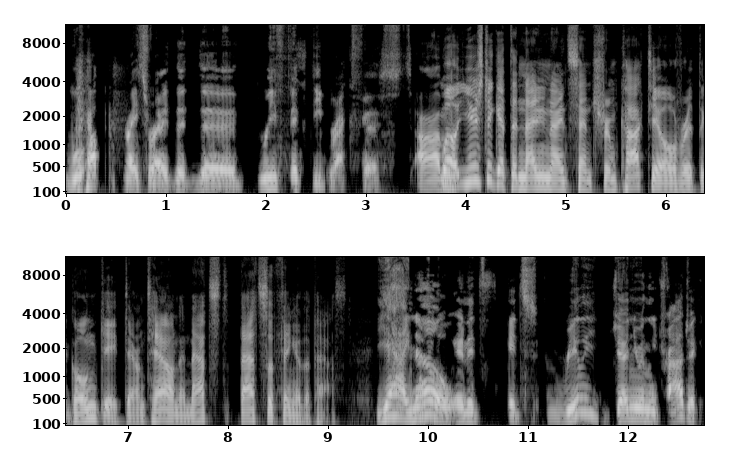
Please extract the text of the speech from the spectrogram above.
We'll up the price, right? The the 350 breakfast. Um, well, you used to get the 99 cent shrimp cocktail over at the Golden Gate downtown, and that's that's a thing of the past. Yeah, I know. And it's it's really genuinely tragic.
